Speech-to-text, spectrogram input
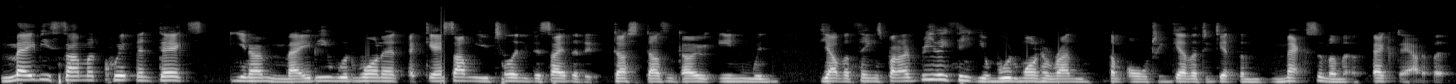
Maybe some equipment decks, you know, maybe would want it. Again, some utility to say that it just doesn't go in with the other things, but I really think you would want to run them all together to get the maximum effect out of it.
